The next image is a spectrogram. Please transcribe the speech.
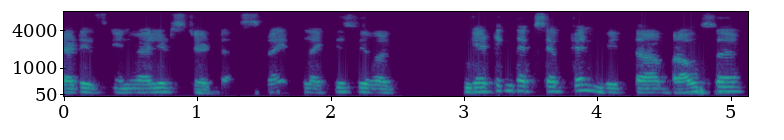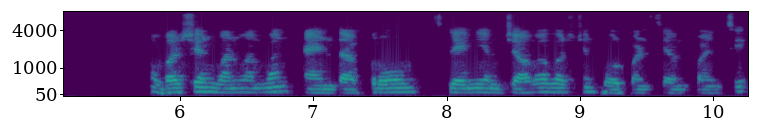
that is invalid status, right? Like this, we were getting the exception with the browser version 111 and the Chrome Selenium Java version 4.7.6.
